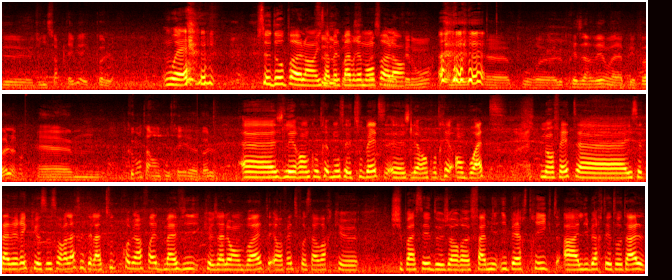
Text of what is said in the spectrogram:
d'une histoire que tu as eue avec Paul. Ouais. Pseudo Paul, hein, il s'appelle pas vraiment Paul. hein. prénom, euh, pour euh, le préserver, on va l'appeler Paul. Euh, comment tu as rencontré euh, Paul? Je l'ai rencontré, bon c'est tout bête, je l'ai rencontré en boîte. Ouais. Mais en fait, il s'est avéré que ce soir-là, c'était la toute première fois de ma vie que j'allais en boîte. Et en fait, il faut savoir que je suis passée de genre euh, famille hyper stricte à liberté totale.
